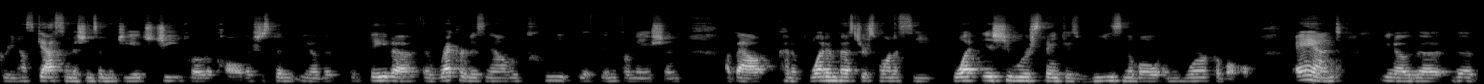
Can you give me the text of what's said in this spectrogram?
greenhouse gas emissions and the GHG protocol. There's just been you know the, the data, the record is now replete with information about kind of what investors want to see, what issuers think is reasonable and workable, and you know the the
